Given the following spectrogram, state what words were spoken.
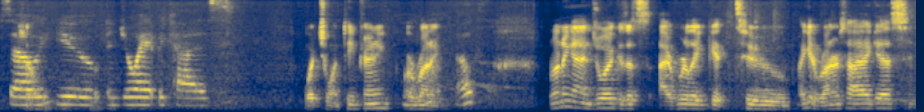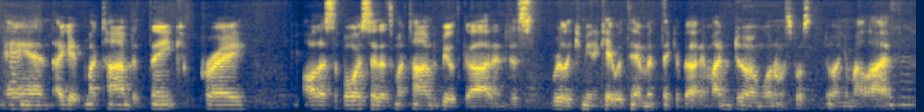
So- you enjoy it because Which one, team training or running? both running I enjoy because it's I really get to I get runner's high I guess and I get my time to think pray all that stuff. I always say that's my time to be with God and just really communicate with him and think about am I doing what I'm supposed to be doing in my life? Mhm.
